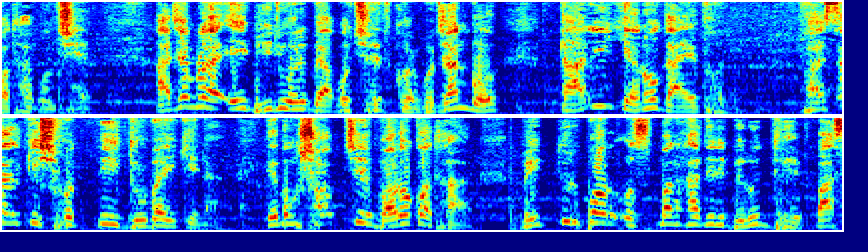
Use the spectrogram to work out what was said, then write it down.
কথা বলছে। আজ আমরা এই ভিডিওর ব্যবচ্ছেদ করব। জানব দাড়ি কেন গায়েব হলো। ফয়সাল কি সত্যি দুবাই কিনা? এবং সবচেয়ে বড় কথা, মৃত্যুর পর ওসমান হাদির বিরুদ্ধে পাঁচ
